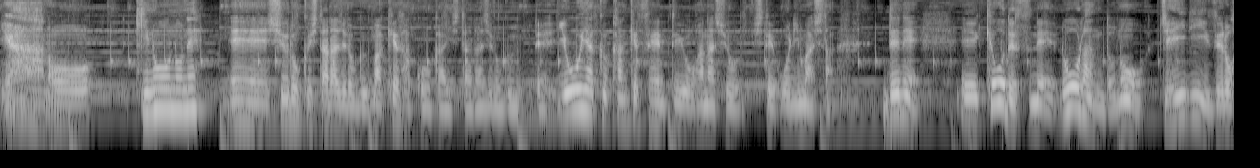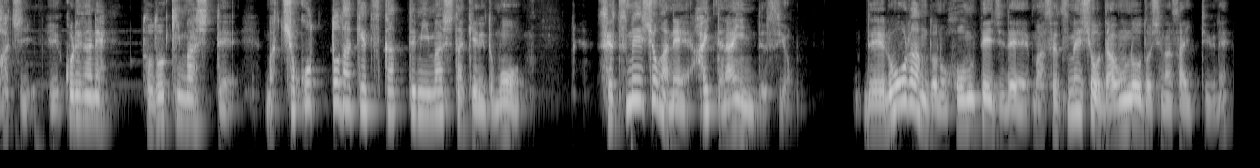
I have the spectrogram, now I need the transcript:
いやあのー、昨日のね、えー、収録したラジログ、まあ、今朝公開したラジログでようやく完結編というお話をしておりました。でね、え今日ですねローランドの JD08、えこれがね届きまして、まあ、ちょこっとだけ使ってみましたけれども説明書がね入ってないんですよ。で、ローランドのホームページで、まあ、説明書をダウンロードしなさいっていうね、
